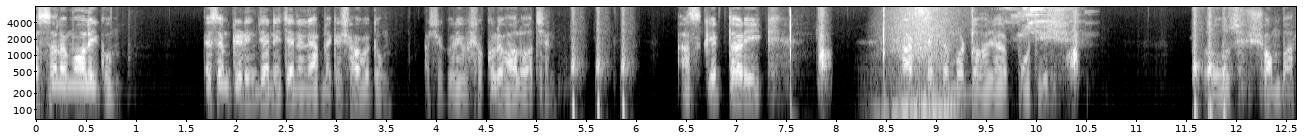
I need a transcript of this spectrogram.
আসসালামু আলাইকুম। এস এম ট্রেডিং জার্নি চ্যানেলে আপনাকে স্বাগতম। আশা করি সকলে ভালো আছেন। আজকের তারিখ আট সেপ্টেম্বর দু হাজার পঁচিশ, রোজ সোমবার।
